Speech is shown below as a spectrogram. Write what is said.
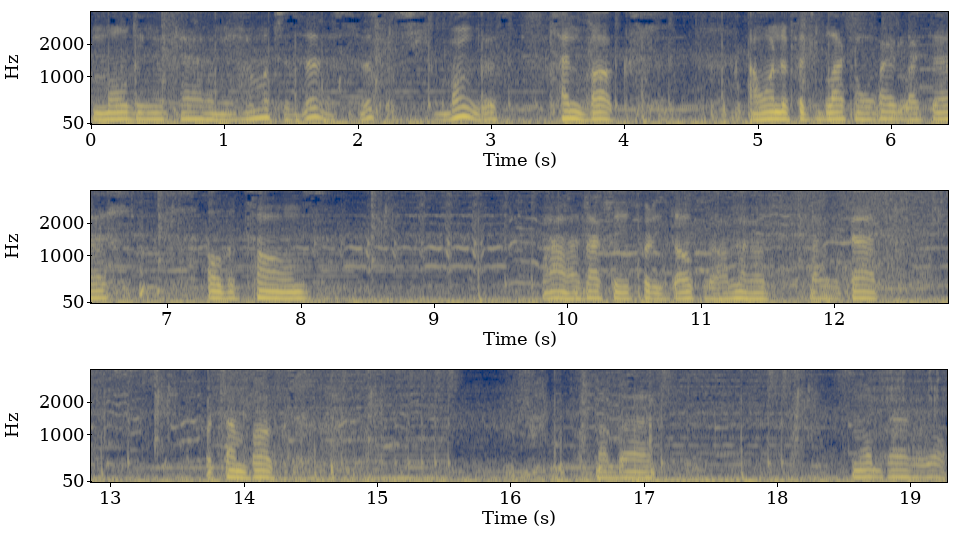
Molding Academy. How much is this? This is humongous. 10 bucks. I wonder if it's black and white like that. All the tones. Wow, that's actually pretty dope though. I'm not gonna the cap. It's for 10 bucks. Not bad. Not bad at all.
